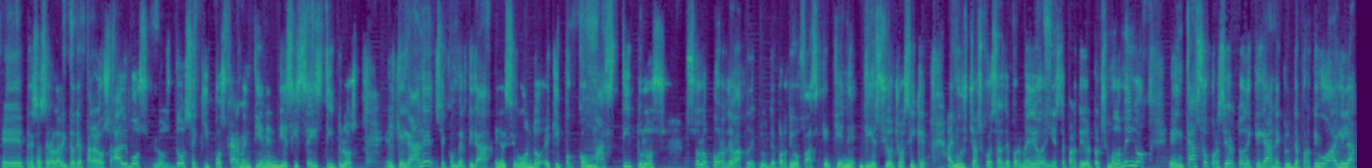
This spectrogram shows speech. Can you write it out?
eh, 3 a 0 la victoria para los Albos. Los dos equipos Carmen tienen 16 títulos. El que gane se convertirá en el segundo equipo con más títulos solo por debajo del Club Deportivo FAS que tiene 18. Así que hay muchas cosas de por medio en este partido el próximo domingo. En caso, por cierto, de que gane Club Deportivo Águila,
